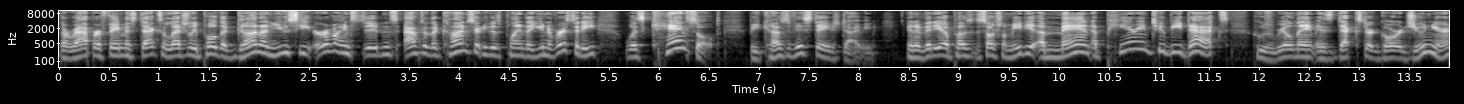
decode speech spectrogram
The rapper Famous Dex allegedly pulled a gun on UC Irvine students after the concert he was playing at the university was canceled because of his stage diving. In a video posted to social media, a man appearing to be Dex, whose real name is Dexter Gore Jr.,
